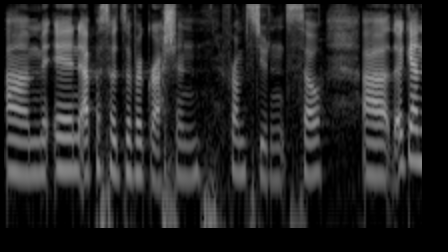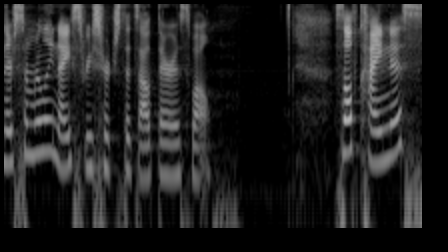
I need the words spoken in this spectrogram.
um, in episodes of aggression from students. So, uh, again, there's some really nice research that's out there as well. Self kindness,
